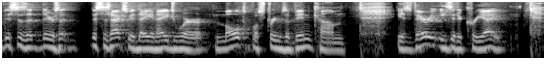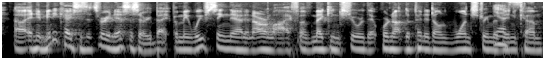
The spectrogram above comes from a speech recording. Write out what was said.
this is a there's a this is actually a day and age where multiple streams of income is very easy to create. Uh, and in many cases, it's very necessary, babe. I mean, we've seen that in our life of making sure that we're not dependent on one stream of Yes. income,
